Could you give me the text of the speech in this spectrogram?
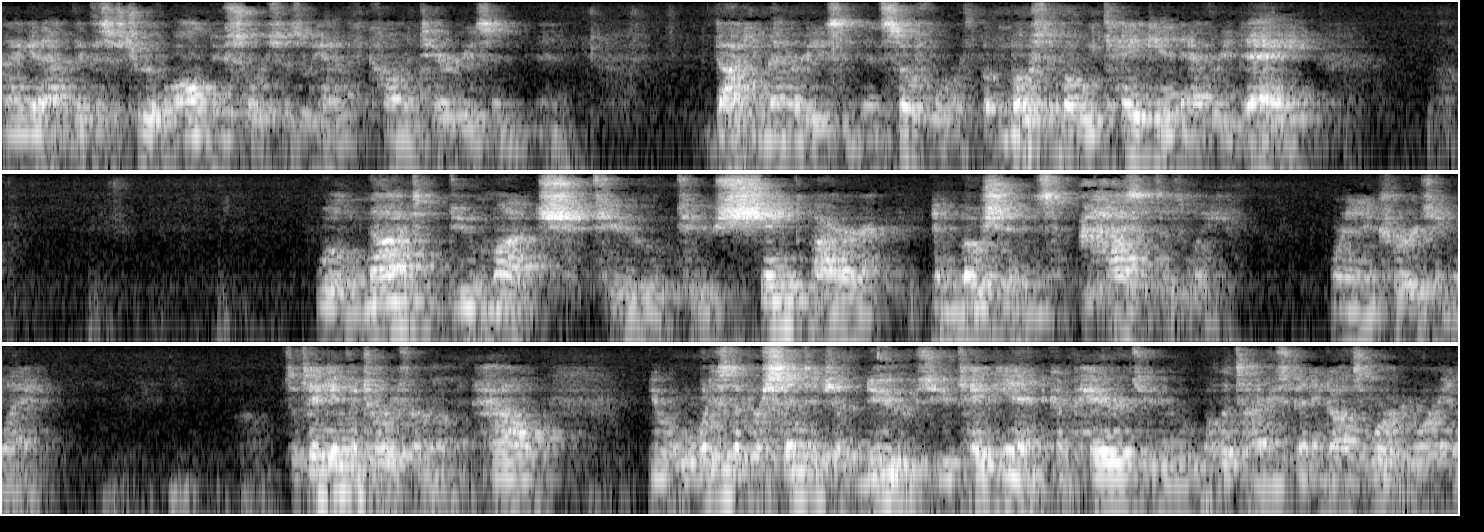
And again, I think this is true of all news sources. We have commentaries and, and documentaries and, and, so forth. But most of what we take in every day will not do much to, to shape our emotions positively or in an encouraging way. So take inventory for a moment. How, you know, what is the percentage of news you take in compared to all the time you spend in God's Word or in,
